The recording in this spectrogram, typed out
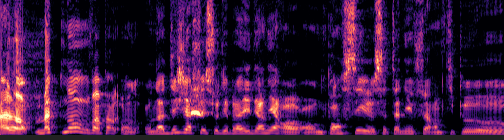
Alors maintenant, on va parler. On, on a déjà fait ce débat l'année dernière. euh, On pensait euh, cette année faire un petit peu. euh,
